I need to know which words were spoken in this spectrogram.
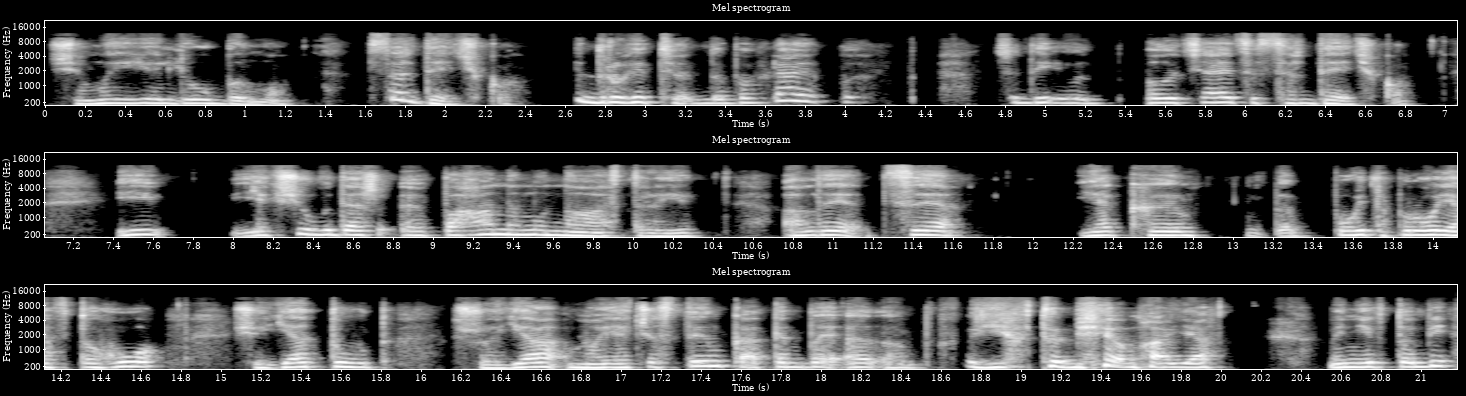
що ми її любимо. Сердечко. І другий це додаю сюди, і виходить сердечко. І якщо будеш в поганому настрої, але це як е, прояв того, що я тут, що я моя частинка, тебе е, е, в тобі, а моя мені в тобі,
